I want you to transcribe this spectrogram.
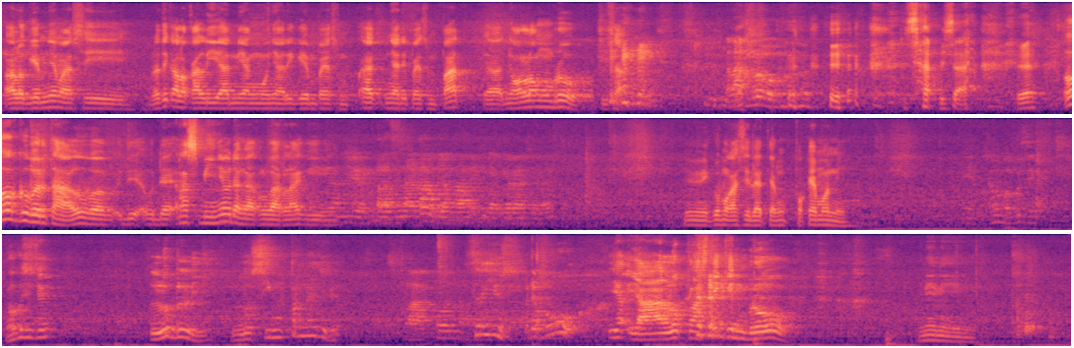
Kalau gamenya masih, berarti kalau kalian yang mau nyari game PS, eh, nyari PS4, ya nyolong bro, bisa, Telat bro. bisa, bisa, ya. Oh, gue baru tahu bahwa dia udah resminya udah nggak keluar lagi. Iya. Ini nih, gue mau kasih lihat yang Pokemon nih. Iya, Emang bagus sih. Bagus sih cuy. Lu beli, lu simpen aja deh. Serius? Udah bu. Ya, ya lu plastikin bro. Ini nih.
